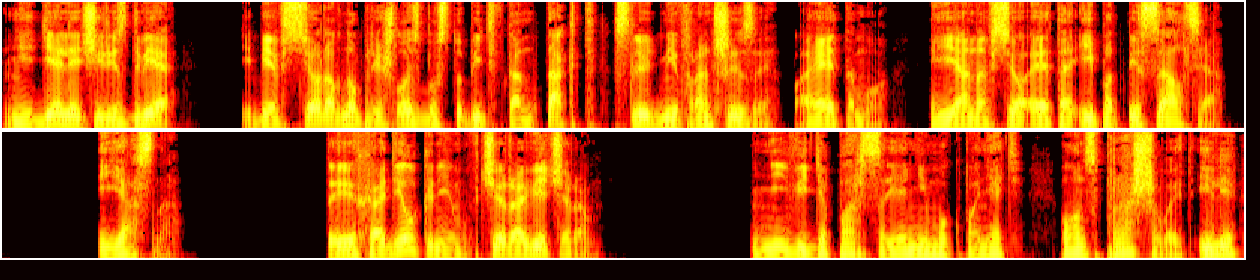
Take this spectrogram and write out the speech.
Недели через две тебе все равно пришлось бы вступить в контакт с людьми франшизы, поэтому я на все это и подписался». «Ясно». «Ты ходил к ним вчера вечером?» Не видя Парса, я не мог понять, он спрашивает или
